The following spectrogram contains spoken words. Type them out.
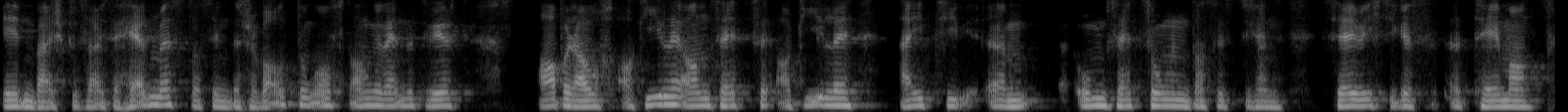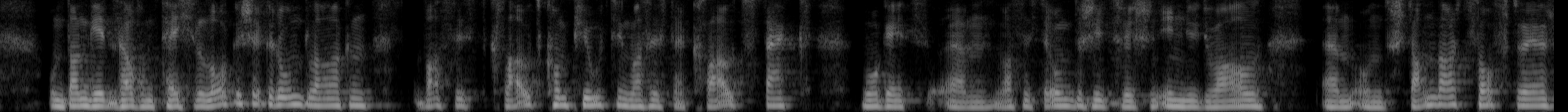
eben beispielsweise Hermes, das in der Verwaltung oft angewendet wird, aber auch agile Ansätze, agile IT-Umsetzungen, ähm, das ist ein sehr wichtiges äh, Thema. Und dann geht es auch um technologische Grundlagen. Was ist Cloud Computing? Was ist der Cloud Stack? Wo geht's, ähm, was ist der Unterschied zwischen Individual- ähm, und Standardsoftware.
